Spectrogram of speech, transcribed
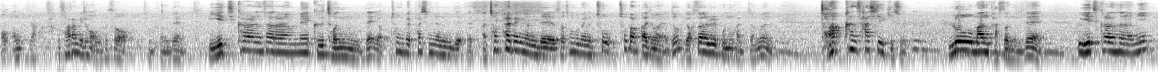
어, 어, 야, 자꾸 사람 이름 언급해서 좀 그런데 이에치카라는 사람의 그 전대 1980년대 아 1800년대에서 1900년 초 초반까지만 해도 역사를 보는 관점은 정확한 사실 기술로만 음. 봤었는데 그 이에치카라는 사람이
